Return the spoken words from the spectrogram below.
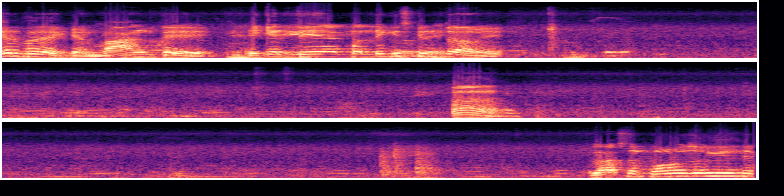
এর ভাঙতে। একে তে একবার লিখিস কিন্তু আমি। হ্যাঁ। ক্লাসে মনোযোগী হতে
